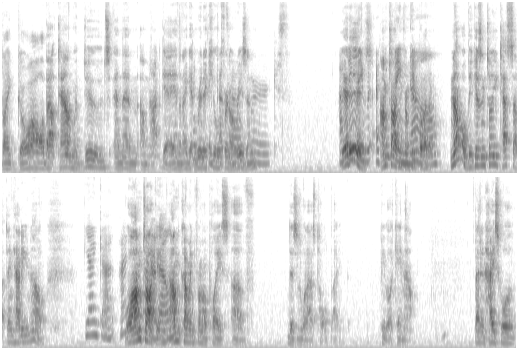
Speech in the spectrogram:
like go all about town with dudes and then I'm not gay and then I get I ridiculed for no reason. works. I Yeah, it think they is. I I'm talking they from people that are no, because until you test something, how do you know? Yeah, I got. I, Well, I'm talking. know. I'm coming from a place of this is what I was told by people that came out. That in high school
